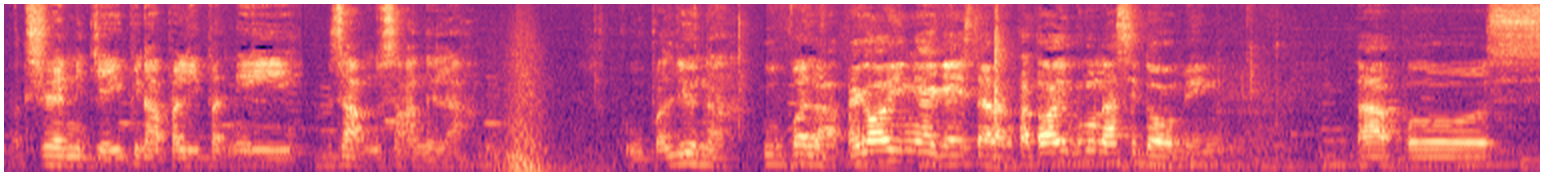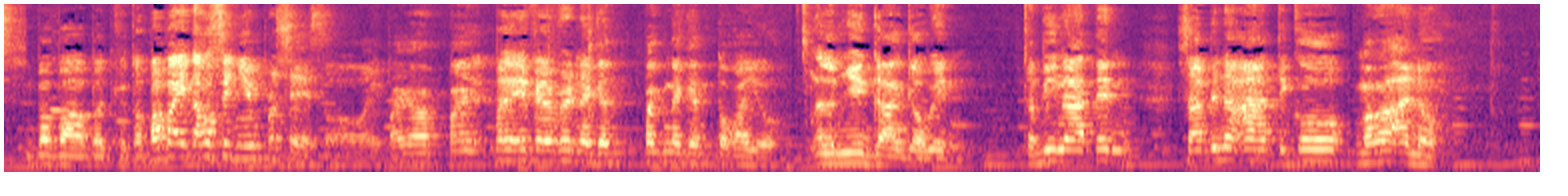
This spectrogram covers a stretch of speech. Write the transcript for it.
Pati si Renny J, pinapalipat ni Zapno sa kanila. Kupal yun ah. Kupal ah. Pero yun nga guys, tarang. Tatawagin ko muna si Doming. Tapos, bababad ko to. Papakita ko sa inyo yung proseso, okay? Pag, pag, if ever na, gan- pag naganto kayo, alam niyo yung gagawin. Sabihin natin, sabi ng ate ko, mga ano,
